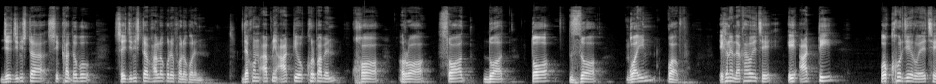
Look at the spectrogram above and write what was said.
যে জিনিসটা শিক্ষা দেব, সেই জিনিসটা ভালো করে ফলো করেন। দেখুন, আপনি আটটি অক্ষর পাবেন। খ, র, সদ দত ত, জ, গইন, কফ। এখানে লেখা হয়েছে, এই আটটি অক্ষর যে রয়েছে,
